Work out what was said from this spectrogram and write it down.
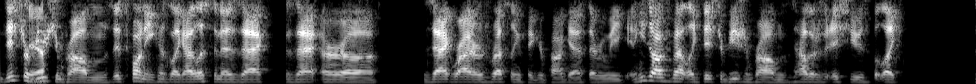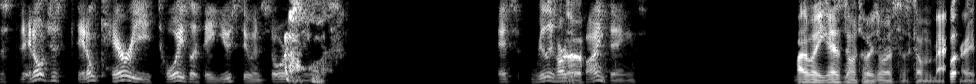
distribution problems. It's funny because like I listen to Zack Zack or uh Zack Ryder's wrestling figure podcast every week, and he talks about like distribution problems, how there's issues, but like just, they don't just they don't carry toys like they used to in stores anymore. It's really hard No. to find things. By the way, you guys know Toys R Us is coming back, But- right?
